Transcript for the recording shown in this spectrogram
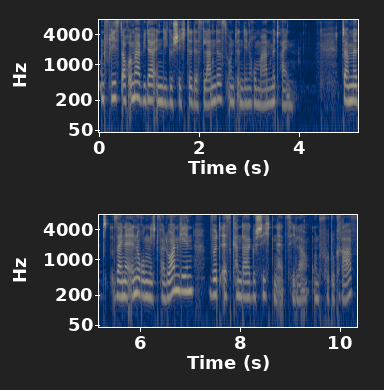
und fließt auch immer wieder in die Geschichte des Landes und in den Roman mit ein. Damit seine Erinnerungen nicht verloren gehen, wird Eskandar Geschichtenerzähler und Fotograf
